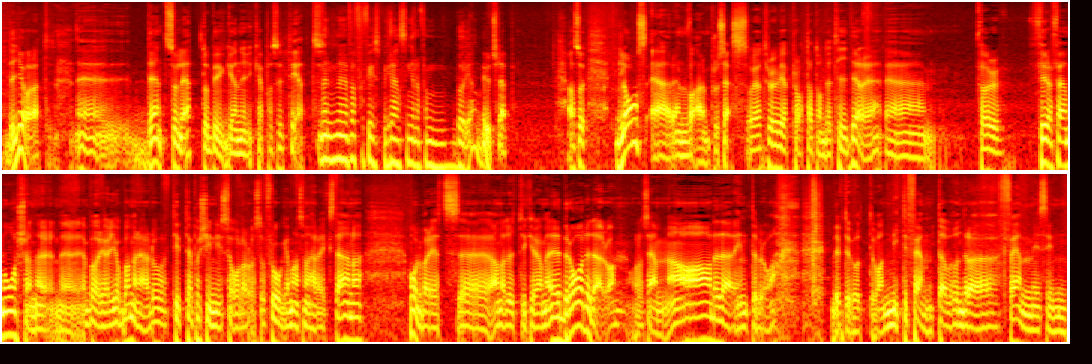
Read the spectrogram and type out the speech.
Det gör att eh, det är inte så lätt att bygga ny kapacitet. Men varför finns begränsningarna från början? Utsläpp. Alltså, glas är en varm process. och Jag tror att vi har pratat om det tidigare. Eh, för fyra, fem år sedan när jag började jobba med det här då tittade jag på Shinji Solar och så frågade man såna här externa hållbarhetsanalytiker. Men är det bra det där då? Och då säger ja, det där är inte bra. Typ det var 95 av 105 i sin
